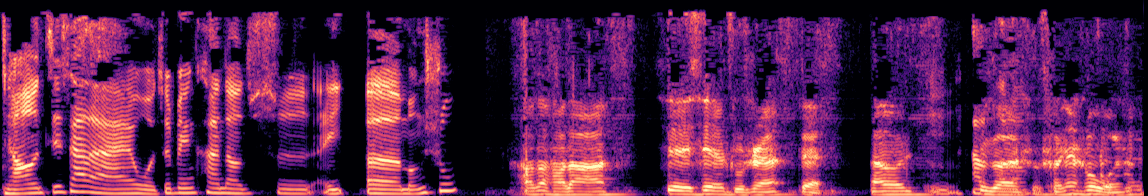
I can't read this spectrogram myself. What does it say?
然后接下来我这边看到的是，哎，呃，萌叔，好的好的啊，谢谢谢谢主持人，对。然后这个首先说我是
